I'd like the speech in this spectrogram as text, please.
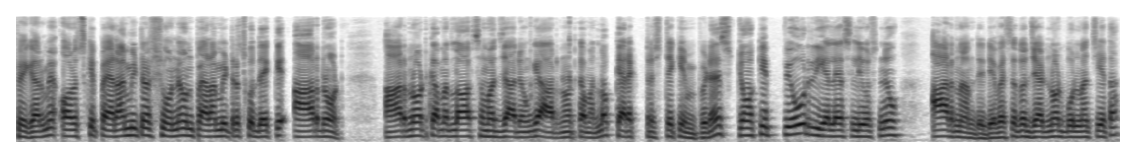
फिगर में और उसके पैरामीटर शोन है, उन पैरामीटर्स को देख के आर नॉट। आर नोट का मतलब आप समझ जा रहे होंगे आर नोट का मतलब कैरेक्टरिस्टिक इंपिडेंस क्योंकि प्योर रियल है इसलिए उसने आर नाम दे दिया। वैसे तो जेड नॉट बोलना चाहिए था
